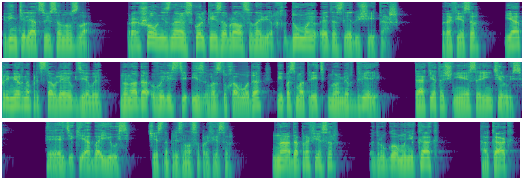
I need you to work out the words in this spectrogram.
в вентиляцию санузла. Прошел не знаю сколько и забрался наверх. Думаю, это следующий этаж». «Профессор, я примерно представляю, где вы, но надо вылезти из воздуховода и посмотреть номер двери. Так я точнее сориентируюсь». «Эдик, я боюсь», — честно признался профессор. «Надо, профессор. По-другому никак». «А как?»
